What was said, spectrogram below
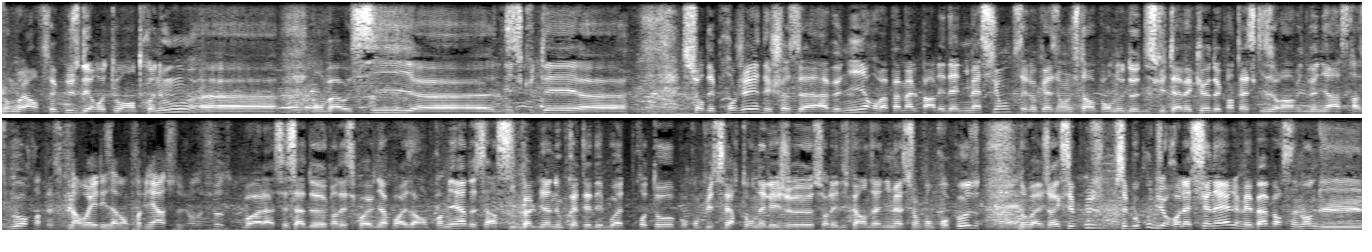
Donc voilà, on fait plus des retours entre nous. Euh, on va aussi euh, discuter sur des projets, des choses à, à venir. On va pas mal parler d'animation. C'est l'occasion justement pour nous de discuter avec eux de quand est-ce qu'ils auraient envie de venir à Strasbourg. Que... D'envoyer des avant-premières, ce genre de choses. Voilà, c'est ça, de quand est-ce qu'ils pourraient venir pour les avant-premières, de savoir s'ils veulent bien nous prêter des boîtes proto pour qu'on puisse faire tourner les jeux sur les différentes animations qu'on propose. Donc voilà, je dirais que c'est plus, c'est beaucoup du relationnel, mais pas forcément du,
